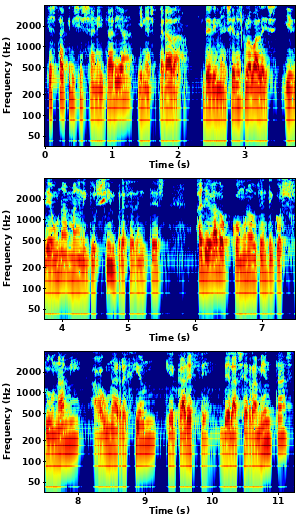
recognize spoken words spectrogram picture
esta crisis sanitaria inesperada, de dimensiones globales y de una magnitud sin precedentes, ha llegado como un auténtico tsunami a una región que carece de las herramientas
